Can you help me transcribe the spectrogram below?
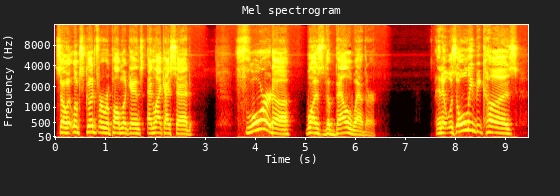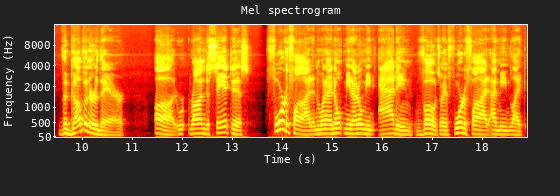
So it looks good for Republicans. And like I said, Florida was the bellwether. And it was only because the governor there, uh, Ron DeSantis, fortified and when i don't mean i don't mean adding votes. When i fortified i mean like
